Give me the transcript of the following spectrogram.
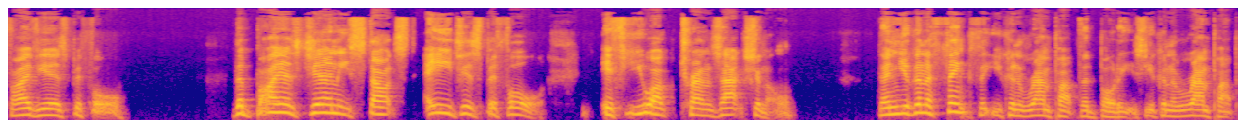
five years before. The buyer's journey starts ages before. If you are transactional, then you're going to think that you can ramp up the bodies. You're going to ramp up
